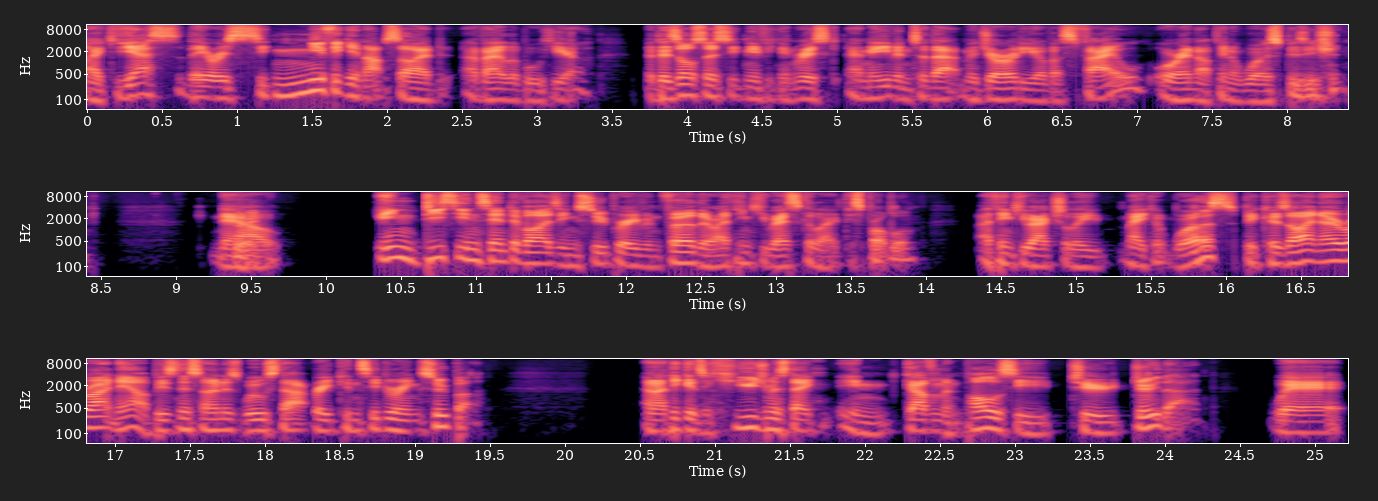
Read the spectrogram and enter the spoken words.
Like, yes, there is significant upside available here, but there's also significant risk. And even to that, majority of us fail or end up in a worse position. Now, in disincentivizing super even further, I think you escalate this problem. I think you actually make it worse because I know right now business owners will start reconsidering super. And I think it's a huge mistake in government policy to do that, where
